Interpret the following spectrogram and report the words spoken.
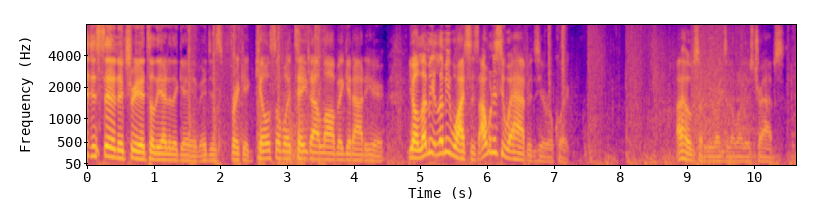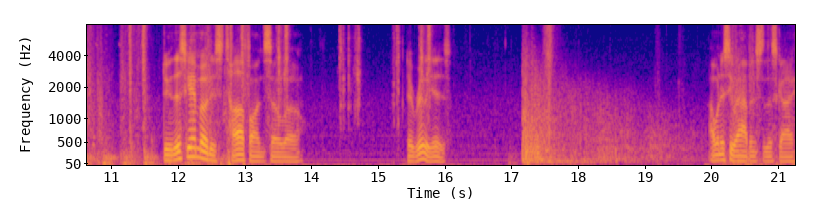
To just sit in a tree until the end of the game and just freaking kill someone, take that llama, and get out of here. Yo, let me let me watch this. I want to see what happens here real quick. I hope somebody runs into one of those traps. Dude, this game mode is tough on solo. It really is. I want to see what happens to this guy.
